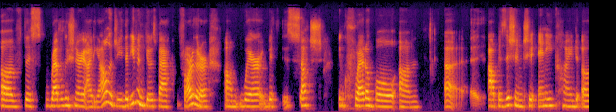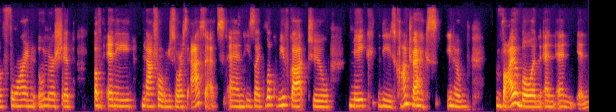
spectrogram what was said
of this revolutionary ideology that even goes back farther, um, where with such incredible um, uh, opposition to any kind of foreign ownership of any natural resource assets. And he's like, look, we've got to make these contracts, you know, viable and and and and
